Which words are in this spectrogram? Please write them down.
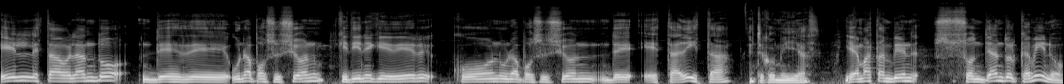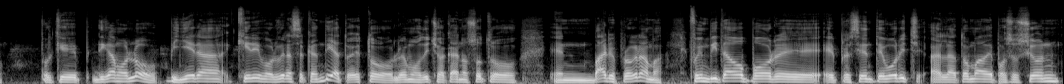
él está hablando desde una posición que tiene que ver con una posición de estadista, entre comillas, y además también sondeando el camino, porque digámoslo, Piñera quiere volver a ser candidato, esto lo hemos dicho acá nosotros en varios programas. Fue invitado por eh, el presidente Boric a la toma de posesión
